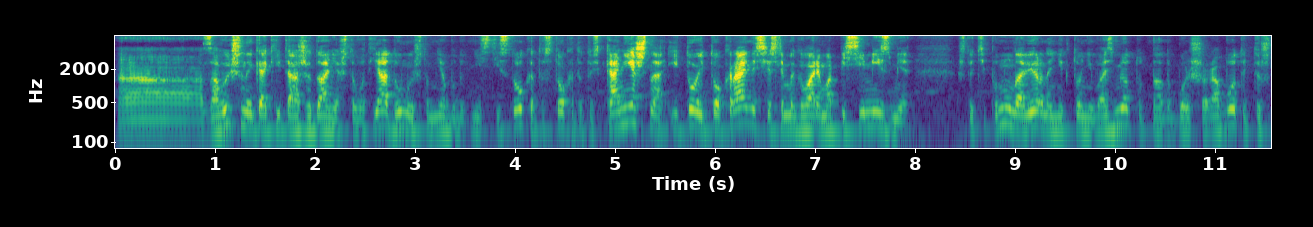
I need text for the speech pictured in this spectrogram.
А, завышенные какие-то ожидания, что вот я думаю, что мне будут нести столько-то, столько-то. То есть, конечно, и то, и то крайность, если мы говорим о пессимизме, что типа, ну, наверное, никто не возьмет, тут надо больше работать, это же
